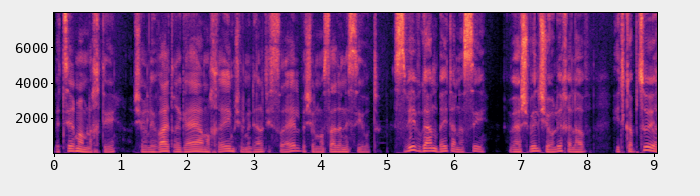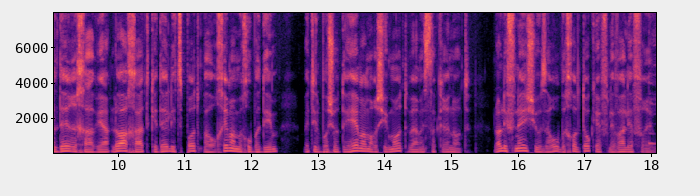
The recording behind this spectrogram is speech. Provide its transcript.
בציר ממלכתי, אשר ליווה את רגעיה המכריעים של מדינת ישראל ושל מוסד הנשיאות. סביב גן בית הנשיא והשביל שהוליך אליו, התקבצו ילדי רחביה לא אחת כדי לצפות באורחים המכובדים בתלבושותיהם המרשימות והמסקרנות, לא לפני שהוזהרו בכל תוקף לבל יפריעו.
